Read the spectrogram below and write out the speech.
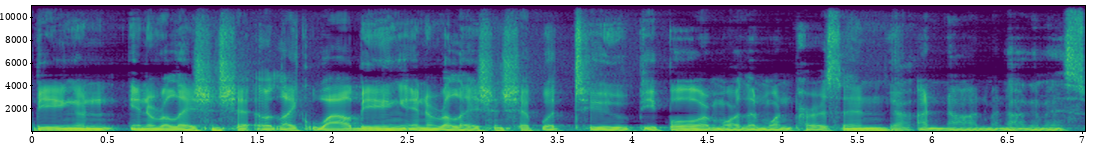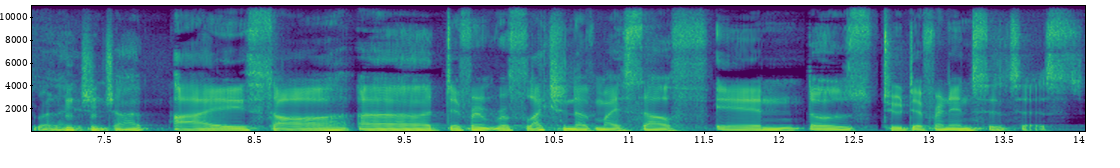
Being in, in a relationship, like while being in a relationship with two people or more than one person, Yeah. a non monogamous relationship, I saw a different reflection of myself in those two different instances.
